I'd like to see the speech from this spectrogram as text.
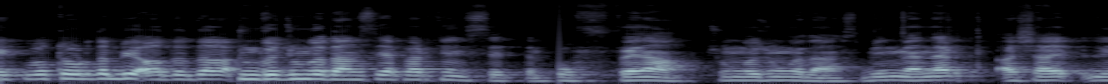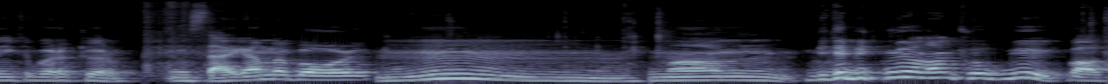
ekvatorda bir adada çunga çunga dansı yaparken hissettim. Of fena. Çunga çunga dansı. Bilmeyenler aşağı linki bırakıyorum. Instagram mı boy? Hmm. Man. Bir de bitmiyor lan çok büyük. Bak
